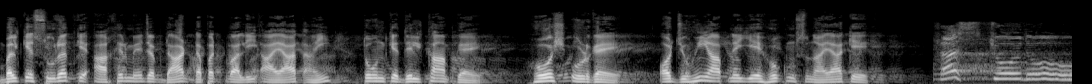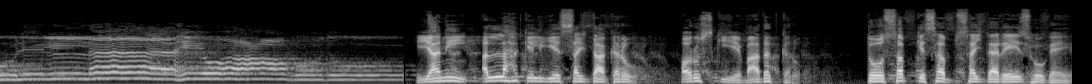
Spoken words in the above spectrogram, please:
بلکہ سورت کے آخر میں جب ڈانٹ ڈپٹ والی آیات آئیں تو ان کے دل کانپ گئے، ہوش اڑ گئے۔ اور جو ہی آپ نے یہ حکم سنایا کہ یعنی اللہ کے لیے سجدہ کرو اور اس کی عبادت کرو۔ تو سب کے سب سجدہ ریز ہو گئے۔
